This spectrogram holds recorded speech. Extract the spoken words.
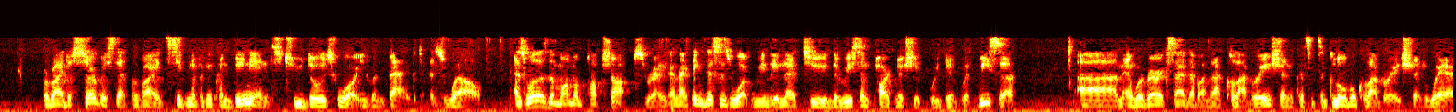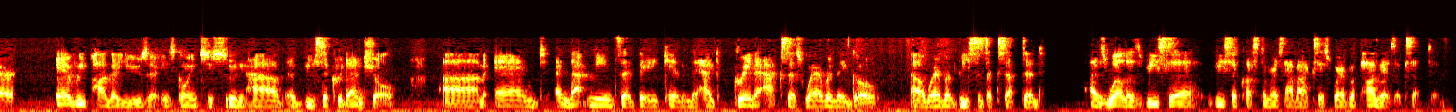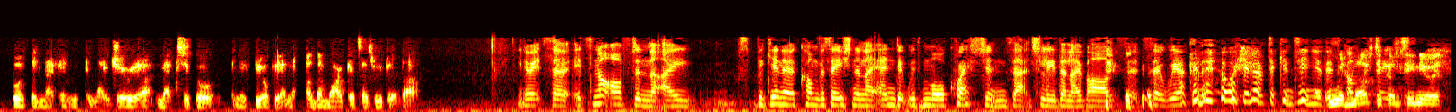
provide a service that provides significant convenience to those who are even banked as well as well as the mom and pop shops, right? And I think this is what really led to the recent partnership we did with Visa. Um, and we're very excited about that collaboration because it's a global collaboration where every Paga user is going to soon have a Visa credential. Um, and and that means that they can they have greater access wherever they go, uh, wherever Visa is accepted, as well as Visa Visa customers have access wherever Paga is accepted, both in, in, in Nigeria, Mexico, and Ethiopia, and other markets as we build out. You know, it's a, uh, it's not often that I begin a conversation and I end it with more questions actually than I've answered. so we are gonna we're gonna have to continue this. We'd love to continue it.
